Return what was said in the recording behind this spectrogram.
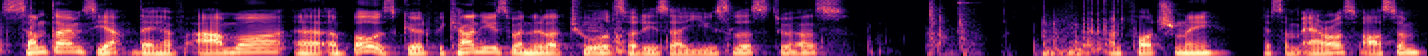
Sometimes, yeah, they have armor. Uh, a bow is good. We can't use vanilla tools, so these are useless to us. Unfortunately. There's some arrows, awesome.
